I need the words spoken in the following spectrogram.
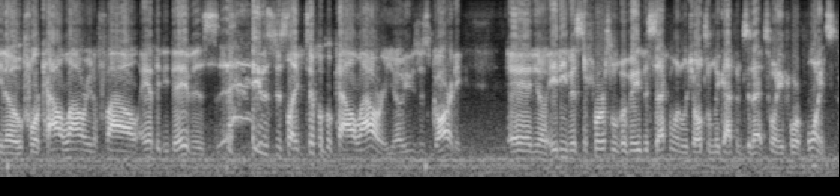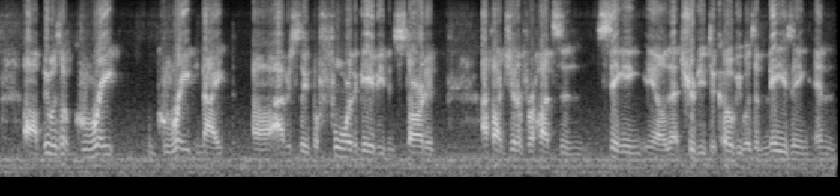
you know, for Kyle Lowry to foul Anthony Davis, it was just like typical Kyle Lowry. You know, he was just guarding and you know AD missed the first one, but made the second one, which ultimately got them to that 24 points. Uh, it was a great, great night. Uh, obviously, before the game even started, I thought Jennifer Hudson singing, you know, that tribute to Kobe was amazing. And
